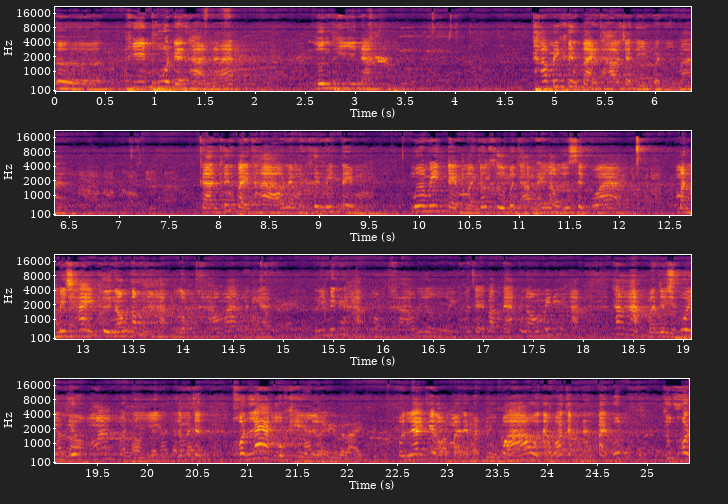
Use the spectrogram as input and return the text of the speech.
เออพี่พูดในฐานะ รุ่นพี่นะ ถ้าไม่ขึ้นปลายเท้าจะดีกว่านี้มาก การขึ้นปลายเท้าเนี่ยมันขึ้นไม่เต็ม เมื่อไม่เต็มมันก็คือมันทำให้เรารู้สึกว่า มันไม่ใช่คือน้องต้องหักรองเท้ามากกว่านี้นี่ไม่ได้หักรองเท้าเลย เข้าใจป่ะแบ็คน้องไม่ได้หัก ถ้าหักมันจะช่วยเยอะมากกว่านี้ แล้วมันจะคนแรกโอเคเลย คนแรกที่ออกมาเนี่ยมันดูว้าว แต่ว่าจากนั้นไปปุ๊บทุกคน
